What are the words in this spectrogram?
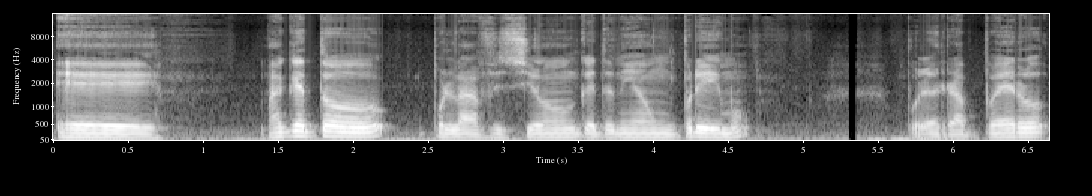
Eh, más que todo por la afición que tenía un primo, por el rapero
